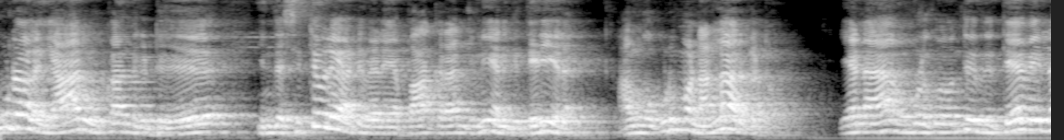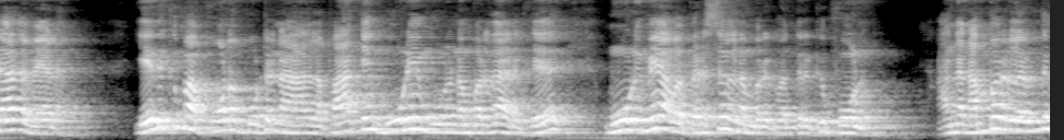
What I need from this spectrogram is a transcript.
ஊடால யார் உட்காந்துக்கிட்டு இந்த சித்து விளையாட்டு வேலையை பார்க்குறான்னு சொல்லி எனக்கு தெரியலை. அவங்க குடும்பம் நல்லா இருக்கட்டும். ஏன்னா உங்களுக்கு வந்து இது தேவையில்லாத வேலை. எதுக்குமா ஃபோனை போட்டு நான் அதில் பார்த்தேன் மூணே மூணு நம்பர் தான் இருக்குது மூணுமே அவள் பர்சனல் நம்பருக்கு வந்திருக்கு ஃபோனு அந்த நம்பர்லேருந்து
